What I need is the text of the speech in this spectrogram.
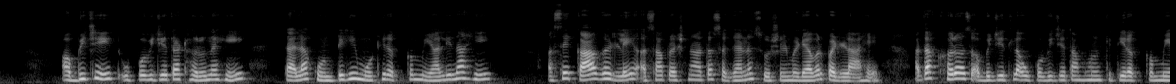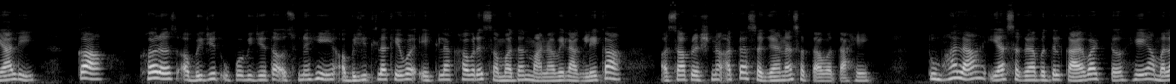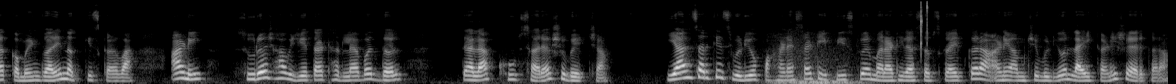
अभिजित उपविजेता ठरूनही त्याला कोणतीही मोठी रक्कम मिळाली नाही. असे का घडले असा प्रश्न आता सगळ्यांना सोशल मीडियावर पडला आहे. आता खरंच अभिजितला उपविजेता म्हणून किती रक्कम मिळाली? का? खरंच अभिजित उपविजेता असूनही अभिजितला केवळ एक लाखावरच समाधान मानावे लागले का? असा प्रश्न आता सगळ्यांना सतावत आहे. तुम्हाला या सगळ्याबद्दल काय वाटतं हे आम्हाला कमेंटद्वारे नक्कीच कळवा. आणि सूरज हा विजेता ठरल्याबद्दल त्याला खूप साऱ्या शुभेच्छा. यांसारखेच व्हिडिओ पाहण्यासाठी पी स्क्वेअर मराठीला सबस्क्राईब करा आणि आमचे व्हिडिओ लाईक आणि शेअर करा.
